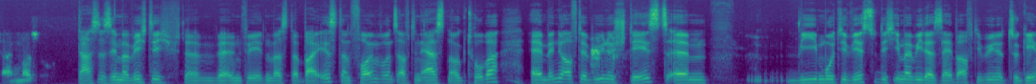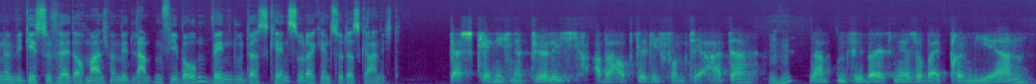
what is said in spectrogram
sagen wir so. Das ist immer wichtig, wenn für jeden was dabei ist. Dann freuen wir uns auf den 1. Oktober. Ähm, wenn du auf der Bühne stehst, ähm, wie motivierst du dich immer wieder selber auf die Bühne zu gehen und wie gehst du vielleicht auch manchmal mit Lampenfieber um, wenn du das kennst oder kennst du das gar nicht? Das kenne ich natürlich, aber hauptsächlich vom Theater. Mhm. Lampenfieber ist mehr so bei Premieren.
